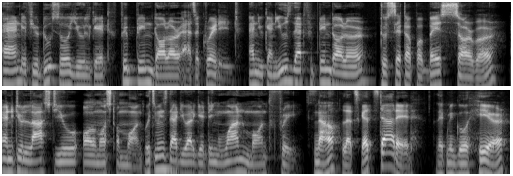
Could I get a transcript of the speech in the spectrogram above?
and if you do so you will get $15 as a credit and you can use that $15 to set up a base server and it will last you almost a month which means that you are getting one month free. Now let's get started. Let me go here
